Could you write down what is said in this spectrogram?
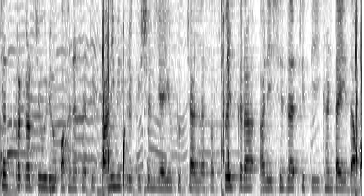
अशाच प्रकारचे व्हिडिओ पाहण्यासाठी प्राणीमित्र किशन या यूट्यूब चॅनलला सबस्क्राईब करा आणि शेजारची ती घंटाई दाबा.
